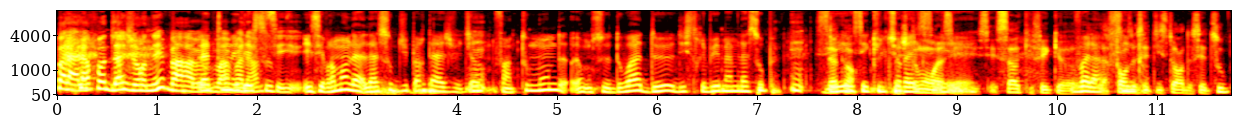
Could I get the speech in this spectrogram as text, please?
Voilà, à la fin de la journée, bah, la bah, tournée voilà, des soupes. c'est- Et c'est vraiment la, la soupe du partage. Je veux dire, Mm. enfin, tout le monde, on se doit de distribuer même la soupe. Mm. C'est culturel. Voilà, c'est- ça qui fait que Voilà, la force de cette histoire, de cette soupe,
